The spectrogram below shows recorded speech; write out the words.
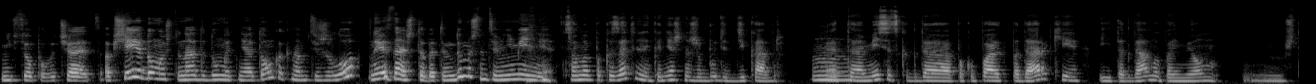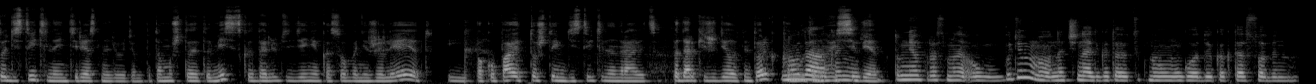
не все получается. Вообще, я думаю, что надо думать не о том, как нам тяжело. Но я знаю, что об этом думаешь, но тем не менее. Самый показательный, конечно же, будет декабрь. М. Это месяц, когда покупают подарки, и тогда мы поймем, что действительно интересно людям, потому что это месяц, когда люди денег особо не жалеют и покупают то, что им действительно нравится. Подарки же делать не только кому-то, Ну да, но и конечно. себе. Вот У меня вопрос, мы будем начинать готовиться к Новому году и как-то особенно?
